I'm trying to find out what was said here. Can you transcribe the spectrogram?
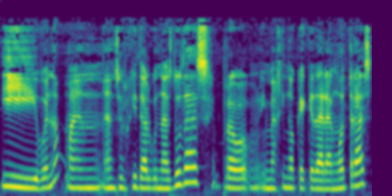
Y bueno, han, han surgido algunas dudas, pero imagino que quedarán otras.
